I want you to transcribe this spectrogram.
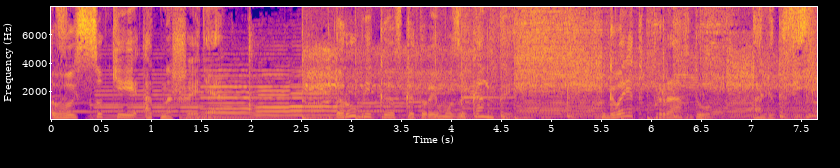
высокие отношения. Рубрика, в которой музыканты говорят правду о любви.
